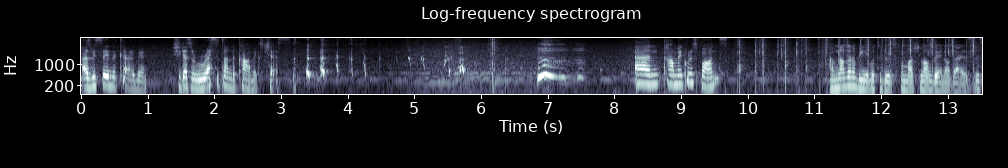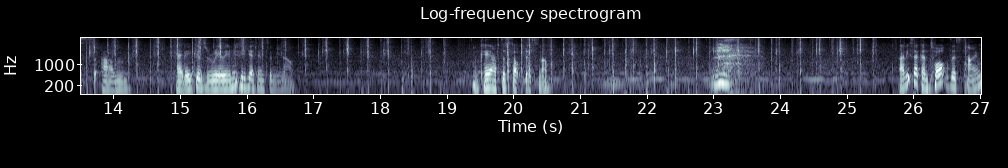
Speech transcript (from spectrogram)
as we say in the Caribbean, she just rests it on the karmic's chest. and karmic response. I'm not gonna be able to do this for much longer, you know, guys. This um, headache is really, really getting to me now. Okay, I have to stop just now. At least I can talk this time.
